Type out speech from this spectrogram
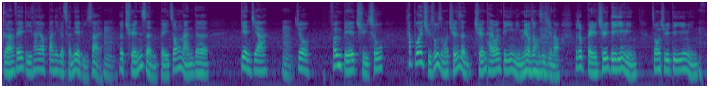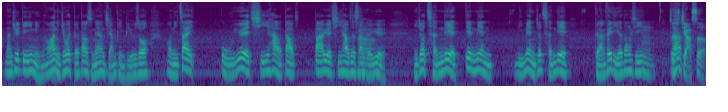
葛兰菲迪他要办一个陈列比赛，嗯，就全省北中南的店家，嗯，就分别取出，他不会取出什么全省全台湾第一名，没有这种事情哦。他说北区第一名，中区第一名，南区第一名，然后你就会得到什么样奖品？比如说，哦，你在五月七号到八月七号这三个月，嗯、你就陈列店面里面，你就陈列葛兰菲迪的东西。嗯，这是假设。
